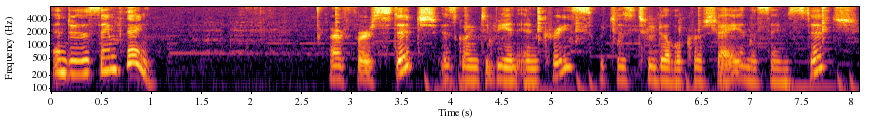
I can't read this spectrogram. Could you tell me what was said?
and do the same thing. Our first stitch is going to be an increase, which is two double crochet in the same stitch.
